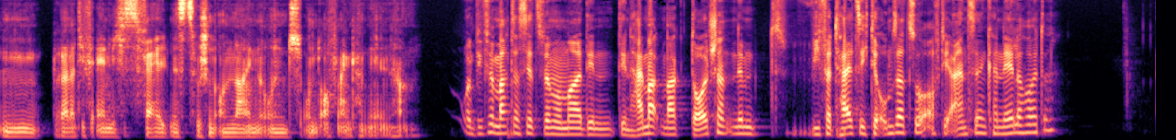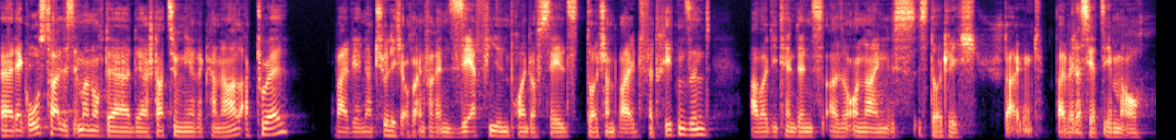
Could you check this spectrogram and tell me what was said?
ein relativ ähnliches Verhältnis zwischen Online- und, und Offline-Kanälen haben. Und wie viel macht das jetzt, wenn man mal den, den Heimatmarkt Deutschland nimmt? Wie verteilt sich der Umsatz so auf die einzelnen Kanäle heute? Äh, der Großteil ist immer noch der, der stationäre Kanal aktuell, weil wir natürlich auch einfach in sehr vielen Point of Sales deutschlandweit vertreten sind. Aber die Tendenz also online ist, ist deutlich steigend, weil wir das jetzt eben auch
